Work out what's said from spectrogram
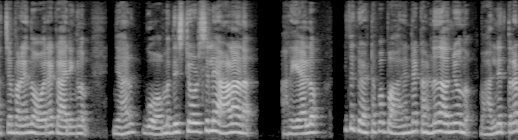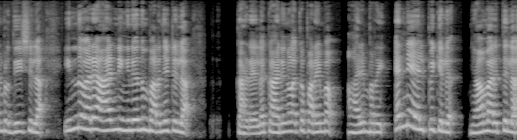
അച്ഛൻ പറയുന്ന ഓരോ കാര്യങ്ങളും. ഞാൻ ഗോമതി സ്റ്റോഴ്സിലെ ആളാണ്. അറിയാലോ? ഇത് കേട്ടപ്പോൾ ബാലന്റെ കണ്ണ് തറഞ്ഞു വന്നു. ബാലിന് ഇത്രയും പ്രതീക്ഷയില്ല. ഇന്ന് വരെ ആരും ഇങ്ങനെയൊന്നും പറഞ്ഞിട്ടില്ല. കടയിലെ കാര്യങ്ങളൊക്കെ പറയുമ്പോൾ ആരും പറയും എന്നെ ഏൽപ്പിക്കില്ല ഞാൻ വരത്തില്ല.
